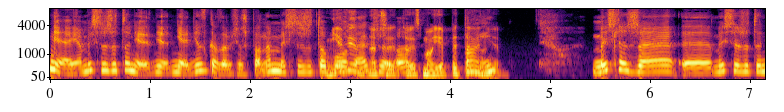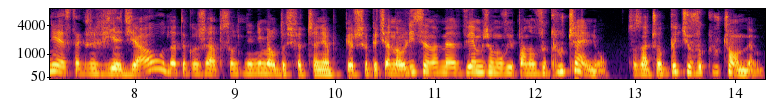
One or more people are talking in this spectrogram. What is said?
Nie, ja myślę, że to nie, nie, nie, nie zgadzam się z panem. Myślę, że to nie było wiem, tak, znaczy, że... To jest moje pytanie. Mhm. Myślę, że e, myślę, że to nie jest tak, że wiedział, dlatego że absolutnie nie miał doświadczenia po pierwsze bycia na ulicy, natomiast wiem, że mówi pan o wykluczeniu, to znaczy o byciu wykluczonym.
